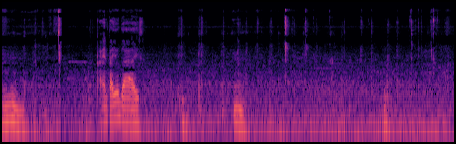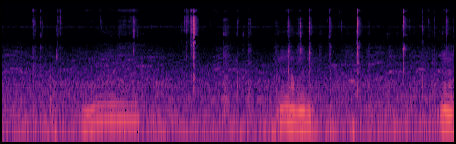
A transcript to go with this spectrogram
Mm. Kain tayo guys. Mm. Mm. Mm.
